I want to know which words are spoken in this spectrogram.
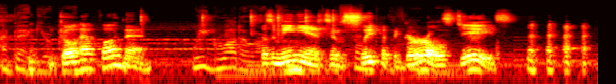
I beg your Go have fun then. Doesn't mean have to sleep with the girls. Jeez.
